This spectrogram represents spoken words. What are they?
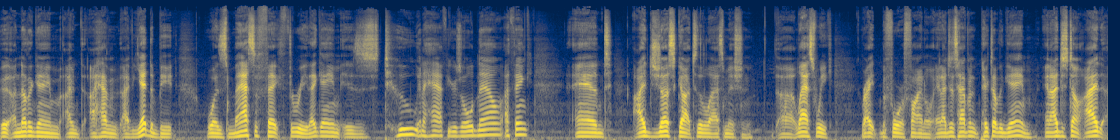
Uh, another game I I haven't I've yet to beat was Mass Effect 3. That game is two and a half years old now, I think. And I just got to the last mission uh, last week, right before final, and I just haven't picked up the game. And I just don't. I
